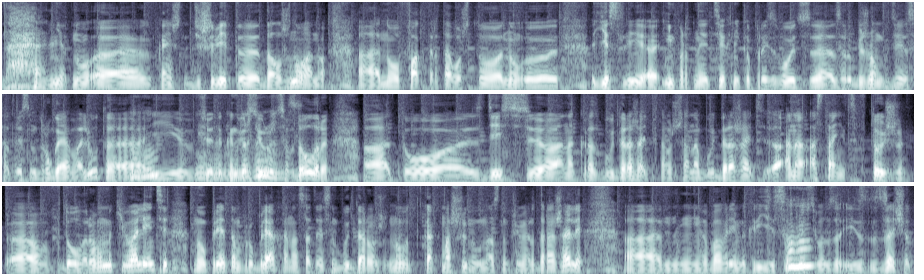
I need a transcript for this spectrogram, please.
Нет, ну, э, конечно, дешеветь-то должно оно, а, но фактор того, что, ну, э, если э, импортная техника производится за рубежом, где, соответственно, другая валюта, э, и все это ну, конвертируется разумеется. в доллары, а, то здесь она как раз будет дорожать, потому что она будет дорожать, она останется в той же, в долларовом эквиваленте, но при этом в рублях она, соответственно, будет дороже. Ну, вот как машины у нас, например, дорожали а, м, во время кризиса, Мгм. то есть вот за, из- за счет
